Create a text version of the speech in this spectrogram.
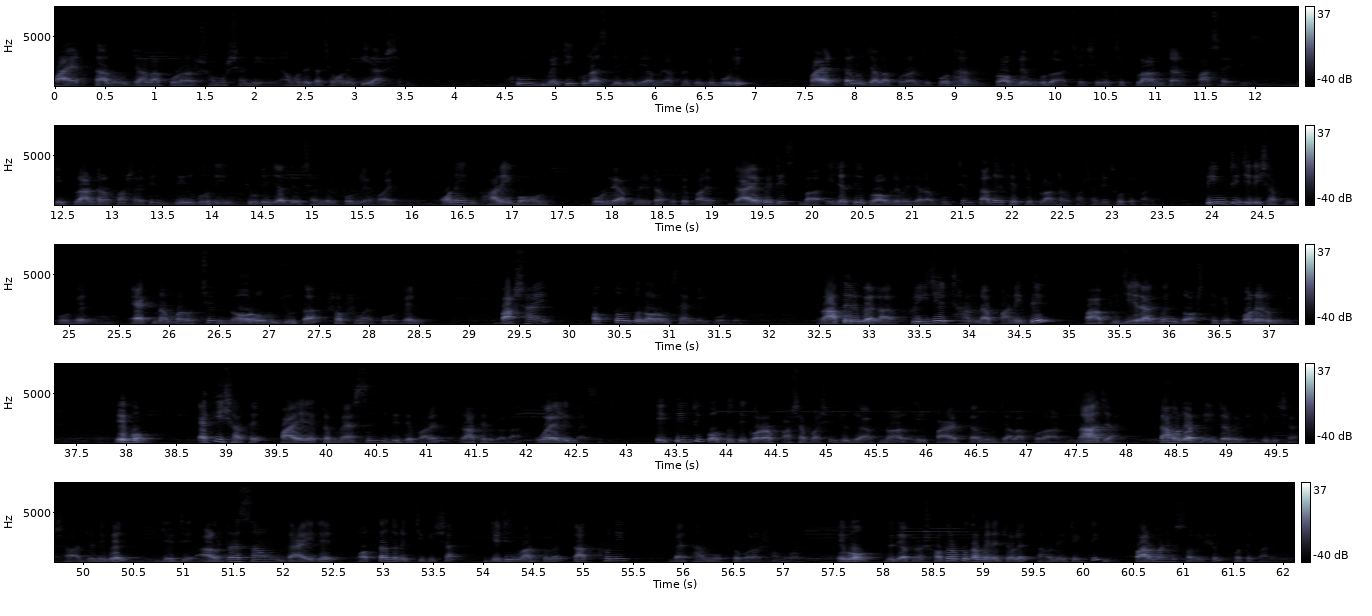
পায়ের তালু জ্বালা পোড়ার সমস্যা নিয়ে আমাদের কাছে অনেকেই আসেন। খুব মেটিকুলাসলি যদি আমরা আপনাদেরকে বলি, পায়ের তালু জ্বালা পোড়ার যে প্রধান প্রবলেমগুলো আছে, সেটা হচ্ছে প্লান্টার ফাসাইটিস এই প্লান্টার ফাসাইটিস দীর্ঘদিন চটি জাতীয় স্যান্ডেল পরলে হয়। অনেক ভারী বহন করলে আপনার এটা হতে পারে। ডায়াবেটিস বা এই জাতীয় প্রবলেমে যারা ভুগছেন, তাদের ক্ষেত্রে প্লান্টার ফাসাইটিস হতে পারে। তিনটি জিনিস আপনি করবেন এক নাম্বার হচ্ছে নরম জুতা সবসময় পরবেন। বাসায় অত্যন্ত নরম স্যান্ডেল পরবেন। রাতের বেলা ফ্রিজে ঠান্ডা পানিতে পা ভিজিয়ে রাখবেন 10 থেকে পনেরো মিনিট এবং একই সাথে পায়ে একটা ম্যাসেজ দিতে পারেন রাতের বেলা ওয়েলি ম্যাসেজ। এই তিনটি পদ্ধতি করার পাশাপাশি যদি আপনার এই পায়ের তালু জ্বালা পোড়া না যায়, তাহলে আপনি ইন্টারভেনশন চিকিৎসার সাহায্য নেবেন, যেটি আল্ট্রাসাউন্ড গাইডেড অত্যাধুনিক চিকিৎসা, যেটির মাধ্যমে তাৎক্ষণিক ব্যথা মুক্ত করা সম্ভব। এবং যদি আপনার সতর্কতা মেনে চলে, তাহলে এটি একটি পারমানেন্ট সলিউশন হতে পারে।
